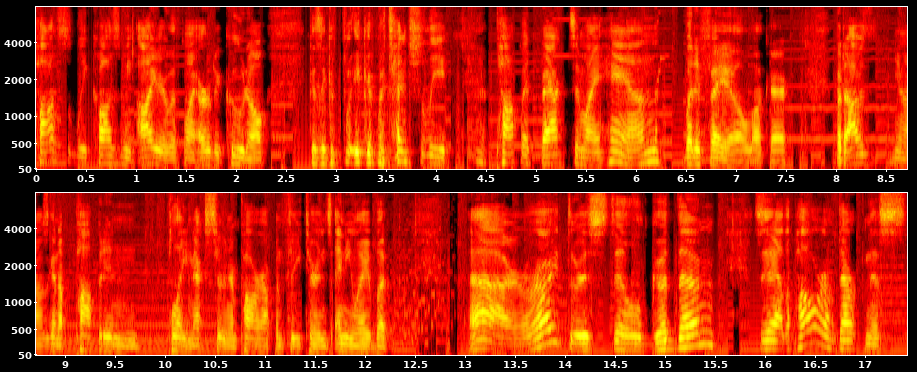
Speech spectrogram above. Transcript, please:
possibly cause me ire with my Articuno, because it could, it could potentially pop it back to my hand, but it failed, okay. But I was, you know, I was gonna pop it in, play next turn and power up in three turns anyway, but... Alright, we're still good then. So yeah, the Power of Darkness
